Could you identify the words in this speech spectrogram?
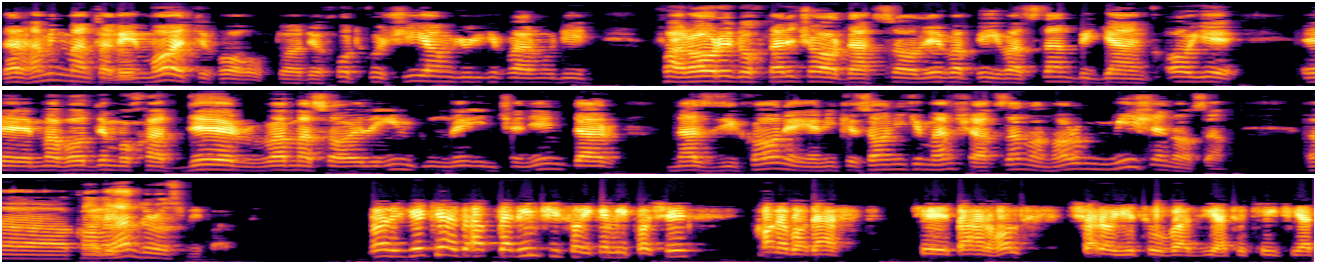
در همین منطقه ما اتفاق افتاده. خودکشی همجوری که فرمودید فرار دختر چهارده ساله و پیوستن به گنگ های مواد مخدر و مسائل این گونه این چنین در نزدیکانه. یعنی کسانی که من شخصا آنها رو می‌شناسم. کاملا درست میفرم ولی یکی از اولین چیزهایی که میپاشه خانواده است که به هر حال شرایط و وضعیت و کیفیت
